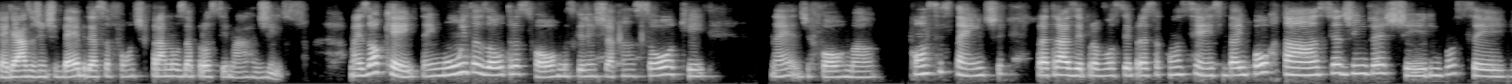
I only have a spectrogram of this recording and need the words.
Que, aliás, a gente bebe dessa fonte para nos aproximar disso. Mas, ok, tem muitas outras formas que a gente já cansou aqui, né, de forma consistente, para trazer para você para essa consciência da importância de investir em você,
